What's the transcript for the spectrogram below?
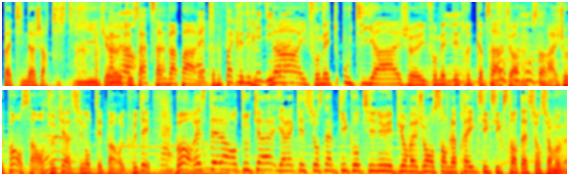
patinage artistique, euh, tout ça. Ça ne va pas avec. Ça fait pas crédible. Crédible, non, il faut mettre outillage, il faut mettre des trucs comme ça, Ah, tu c'est vois. pas con, ça. Ah, je pense, hein, en tout cas, sinon t'es pas recruté. Bon, restez là, en tout cas, il y a la question Snap qui continue et puis on va jouer ensemble après XXX Tentation sur Move.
